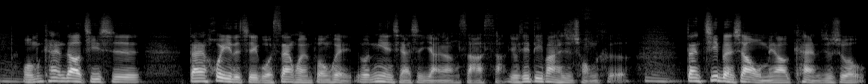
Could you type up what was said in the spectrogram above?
嗯、我们看到，其实当然会议的结果三环峰会，如果念起来是洋洋洒洒，有些地方还是重合，嗯，但基本上我们要看，就是说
